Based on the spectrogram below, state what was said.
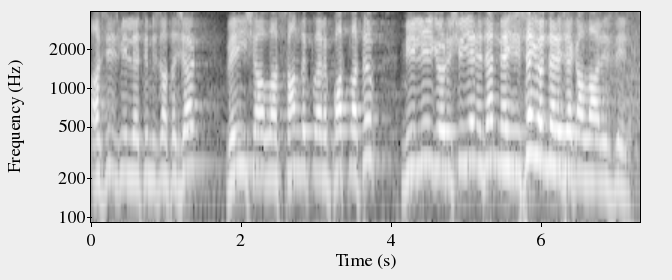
aziz milletimiz atacak ve inşallah sandıkları patlatıp milli görüşü yeniden meclise gönderecek Allah'ın izniyle.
